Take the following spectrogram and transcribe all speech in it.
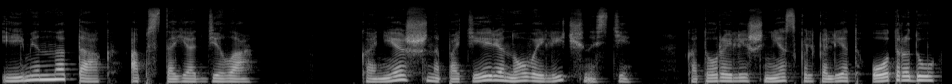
именно так обстоят дела. Конечно, потеря новой личности, которая лишь несколько лет от роду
